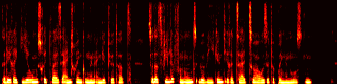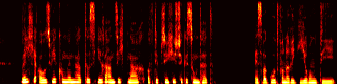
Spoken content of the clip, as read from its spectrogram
da die Regierung schrittweise Einschränkungen eingeführt hat, sodass viele von uns überwiegend ihre Zeit zu Hause verbringen mussten. Welche Auswirkungen hat das Ihrer Ansicht nach auf die psychische Gesundheit? Es war gut von der Regierung, die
